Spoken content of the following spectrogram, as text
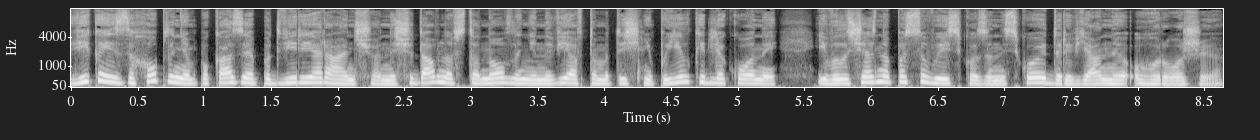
Віка із захопленням показує подвір'я ранчо, нещодавно встановлені нові автоматичні поїлки для коней і величезне пасовисько за низькою дерев'яною огорожею.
